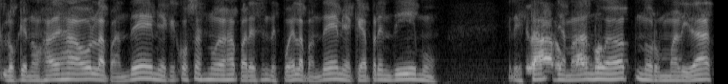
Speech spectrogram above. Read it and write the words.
lo que nos ha dejado la pandemia, qué cosas nuevas aparecen después de la pandemia, qué aprendimos, esta llamada nueva normalidad.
